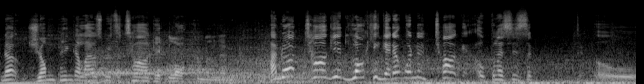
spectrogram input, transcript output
No, jumping allows me to target lock on an enemy. I'm not target locking. I don't want to target. Oh, unless it's a. Oh.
